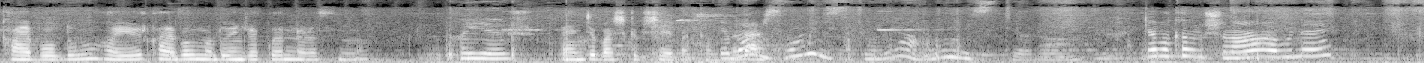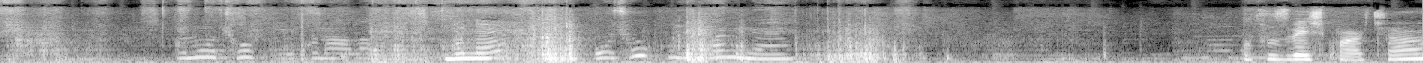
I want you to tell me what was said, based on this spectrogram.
Kayboldu mu? Hayır. Kaybolmadı oyuncakların arasında. Hayır. Bence başka bir şeye bakalım. Ya Ne ben dersin? bunu istiyorum ya bunu istiyorum. Gel bakalım şuna. Bu ne? Ama o çok büyük. Onu alamam. Bu ne? O çok büyük anne. 35 parça.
